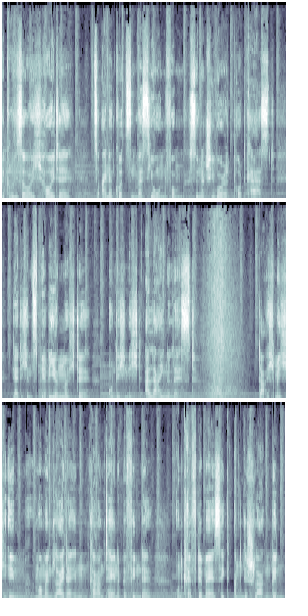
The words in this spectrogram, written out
begrüße euch heute zu einer kurzen Version vom Synergy World Podcast, der dich inspirieren möchte und dich nicht alleine lässt. Da ich mich im Moment leider in Quarantäne befinde und kräftemäßig angeschlagen bin,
